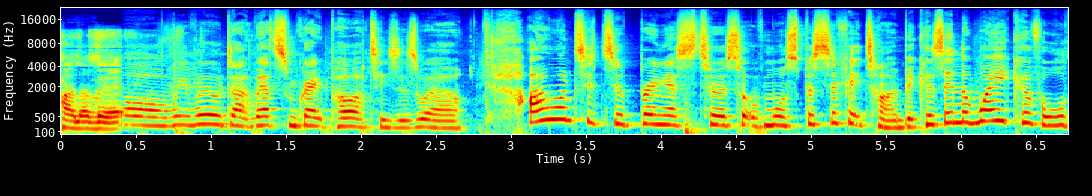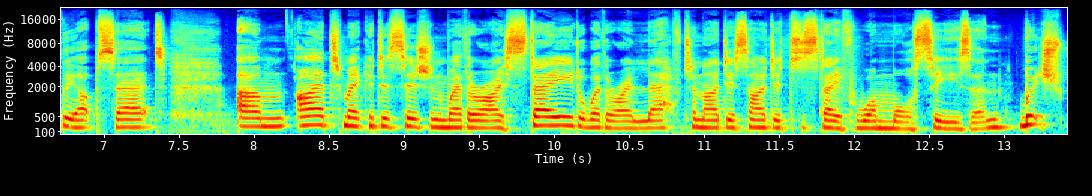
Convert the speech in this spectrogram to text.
I love it. Oh, we will dance. We had some great parties as well. I wanted to bring us to a sort of more specific time because, in the wake of all the upset, um, I had to make a decision whether I stayed or whether I left, and I decided to stay for one more season, which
